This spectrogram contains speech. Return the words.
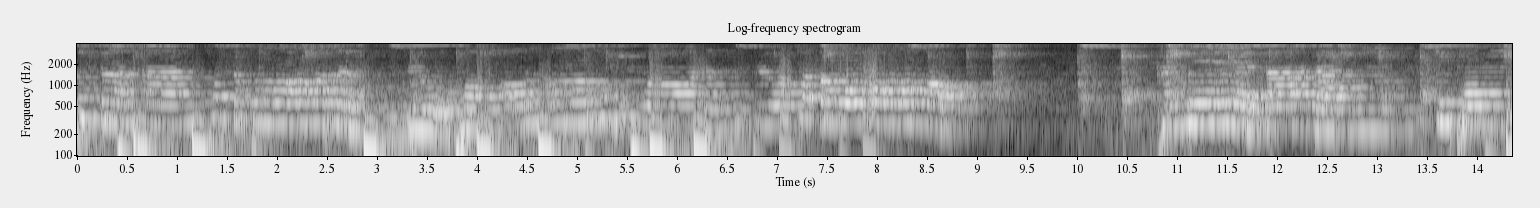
ธิการทศพรลูกพ่อวิงวอนหลวงพ่อโตขันเมตตาจักที่ผม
